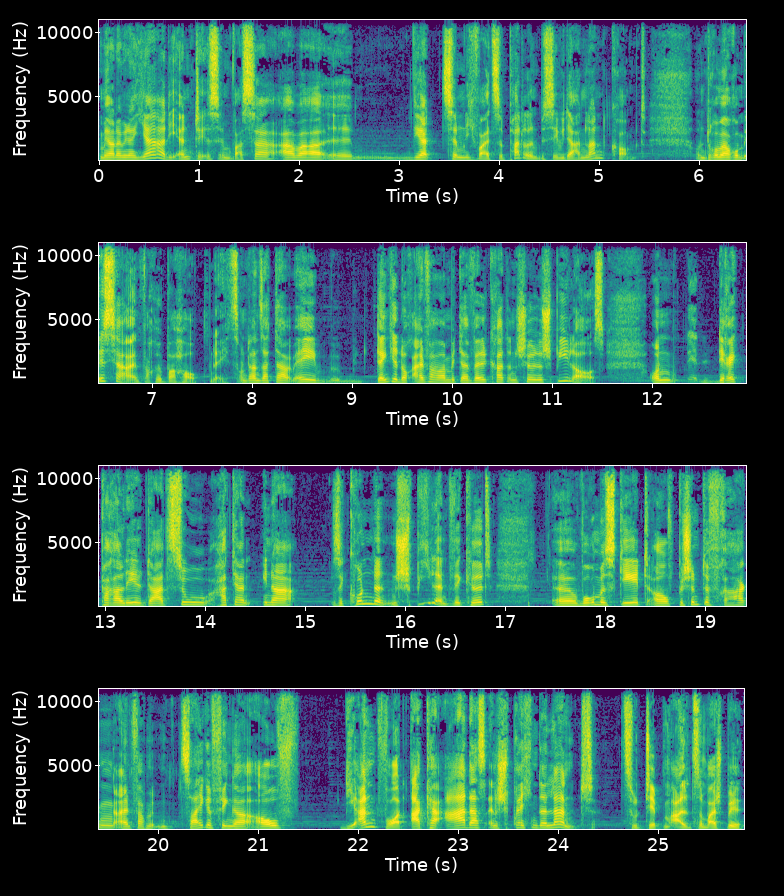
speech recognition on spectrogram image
mehr oder weniger, ja, die Ente ist im Wasser, aber äh, die hat ziemlich weit zu paddeln, bis sie wieder an Land kommt und drumherum ist ja einfach überhaupt nichts. Und dann sagt er, ey, denk dir doch einfach mal mit der Weltkarte ein schönes Spiel aus. Und direkt parallel dazu hat er in einer Sekunde ein Spiel entwickelt, äh, worum es geht, auf bestimmte Fragen einfach mit dem Zeigefinger auf die Antwort, aka das entsprechende Land zu tippen. Also zum Beispiel,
